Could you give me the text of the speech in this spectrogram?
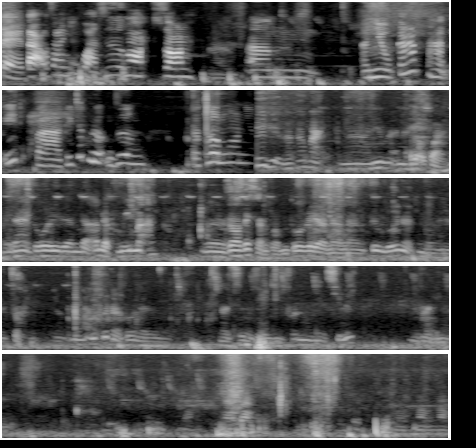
để tạo ra những quả dưa ngọt giòn ờm, nhiều cát hạt ít và cái chất lượng dương là thơm ngon quý vị và các bạn à, như vậy là hiệu quả hiện nay tôi đã được mỹ mãn À, do cái sản phẩm tôi bây giờ là, là tương đối là, là chuẩn bí quyết là tôi là, là sử dụng phân silic như vậy là vâng. Vâng,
